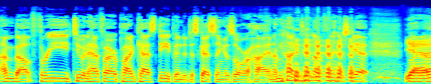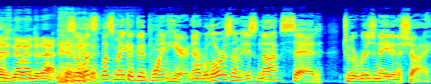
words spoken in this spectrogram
I'm about three two and a half hour podcasts deep into discussing Azor Ahai, and I'm not I'm not finished yet. Yeah, But, uh, there's no end to that. so let's let's make a good point here. Now, R'hlorism is not said to originate in Asshai.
